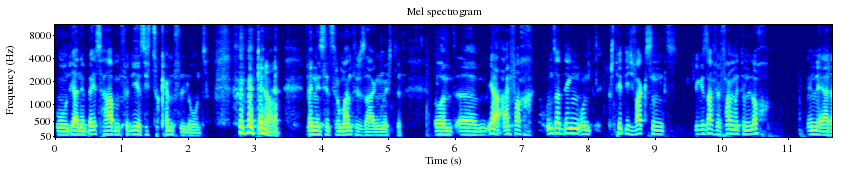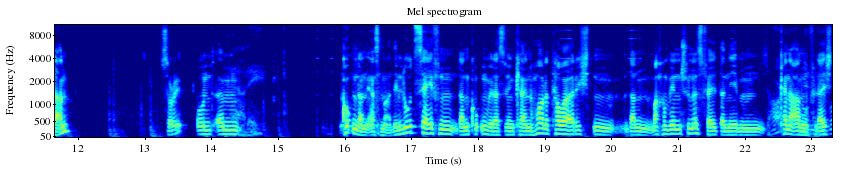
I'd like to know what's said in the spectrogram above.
Und ja, eine Base haben, für die es sich zu kämpfen lohnt. Genau. Wenn ich es jetzt romantisch sagen möchte. Und ähm, ja, einfach unser Ding und stetig wachsend. Wie gesagt, wir fangen mit dem Loch in der Erde an. Sorry. Und ähm, gucken dann erstmal den Loot safen, dann gucken wir, dass wir einen kleinen Horde-Tower errichten, dann machen wir ein schönes Feld daneben, keine Ahnung, vielleicht,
